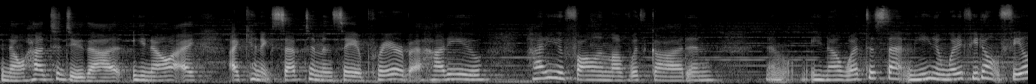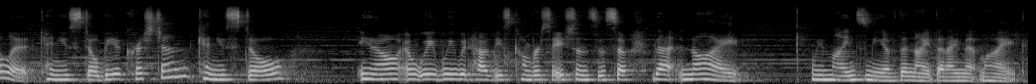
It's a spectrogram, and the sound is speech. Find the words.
know how to do that. You know, I I can accept Him and say a prayer, but how do you how do you fall in love with God? And and you know, what does that mean? And what if you don't feel it? Can you still be a Christian? Can you still, you know? And we we would have these conversations, and so that night reminds me of the night that I met Mike.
